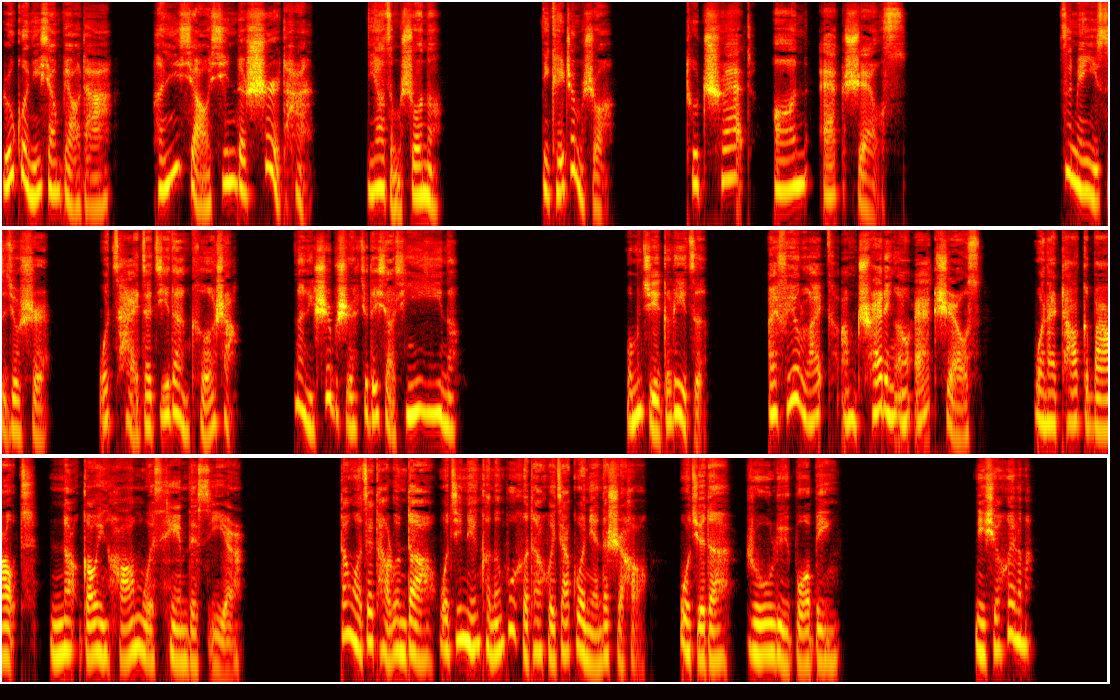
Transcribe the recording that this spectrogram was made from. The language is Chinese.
如果你想表达很小心的试探，你要怎么说呢？你可以这么说：to tread on eggshells。字面意思就是我踩在鸡蛋壳上，那你是不是就得小心翼翼呢？我们举一个例子：I feel like I'm treading on eggshells when I talk about not going home with him this year。当我在讨论到我今年可能不和他回家过年的时候，我觉得如履薄冰。你学会了吗？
